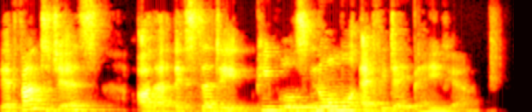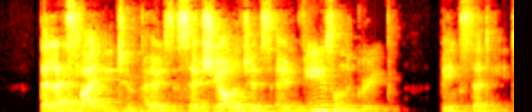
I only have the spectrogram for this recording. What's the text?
The advantages are that they study people's normal everyday behaviour. They're less likely to impose the sociologist's own views on the group being studied.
